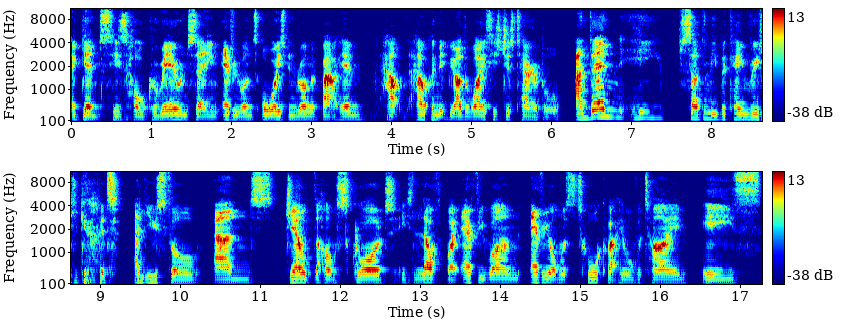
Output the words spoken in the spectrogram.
against his whole career and saying everyone's always been wrong about him. How how can it be otherwise? He's just terrible. And then he suddenly became really good and useful and gelled the whole squad. He's loved by everyone. Everyone wants to talk about him all the time. He's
